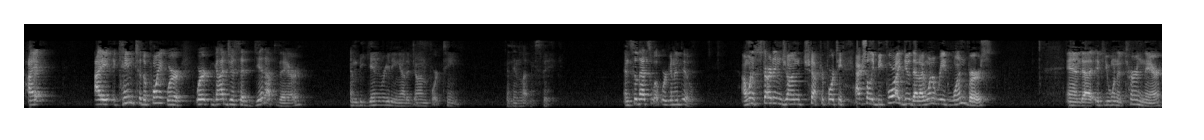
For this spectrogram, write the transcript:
I, I came to the point where, where God just said, get up there and begin reading out of John 14. And then let me speak. And so that's what we're going to do. I want to start in John chapter 14. Actually, before I do that, I want to read one verse. And uh, if you want to turn there,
